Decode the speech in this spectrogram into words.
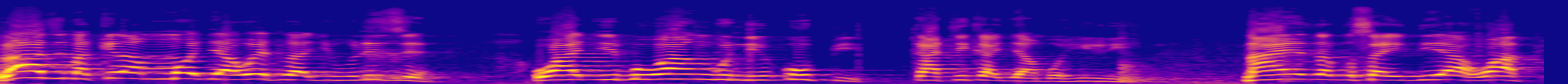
lazima kila mmoja wetu ajiulize wajibu wangu ni upi katika jambo hili? Naweza kusaidia wapi?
